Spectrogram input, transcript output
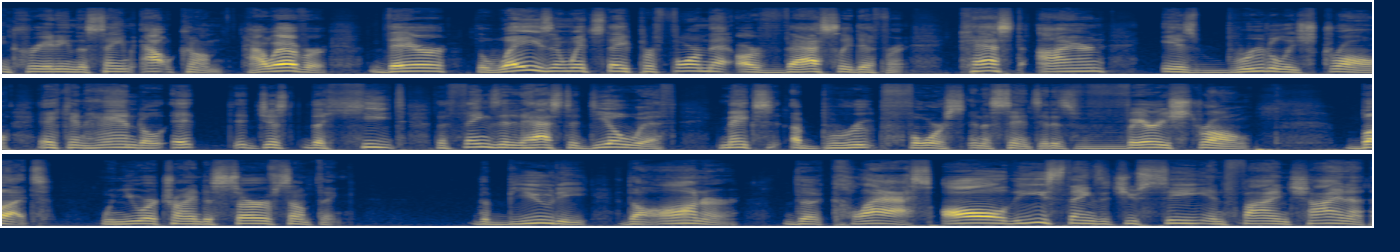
in creating the same outcome. However, their the ways in which they perform that are vastly different. Cast iron is brutally strong. It can handle it, it just the heat, the things that it has to deal with makes a brute force in a sense. It is very strong. But when you are trying to serve something, the beauty, the honor, the class, all these things that you see in fine china,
